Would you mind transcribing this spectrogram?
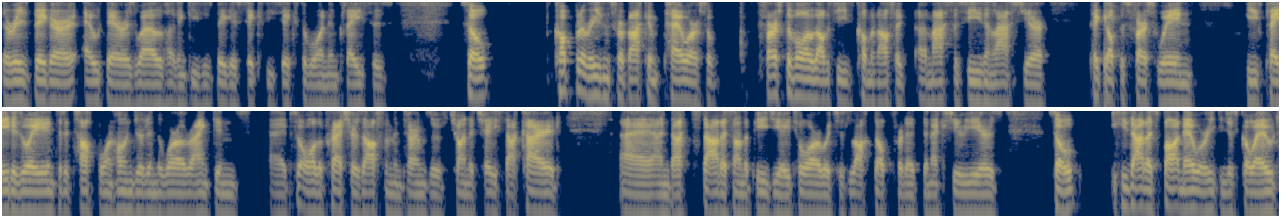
There is bigger out there as well. I think he's as big as 66 to 1 in places. So a couple of reasons for backing power. So first of all, obviously he's coming off a, a massive season last year, picked up his first win. He's played his way into the top 100 in the world rankings, uh, so all the pressure is off him in terms of trying to chase that card uh, and that status on the PGA Tour, which is locked up for the, the next few years. So he's at a spot now where he can just go out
